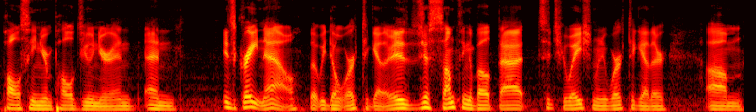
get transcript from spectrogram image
Paul Senior and Paul Junior, and and it's great now that we don't work together. It's just something about that situation when we work together. Um,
